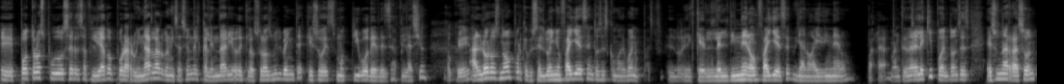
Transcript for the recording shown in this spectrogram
eh, Potros pudo ser desafiliado por arruinar la organización del calendario de clausura 2020, que eso es motivo de desafiliación. ¿Ok? A Loros no, porque pues el dueño fallece, entonces como de, bueno, pues el, el que el, el dinero fallece, ya no hay dinero para mantener el equipo. Entonces es una razón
